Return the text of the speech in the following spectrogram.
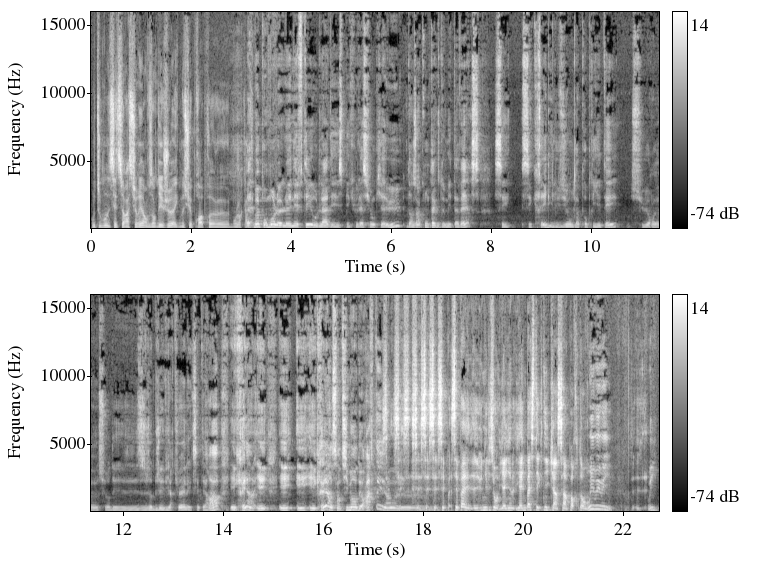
où tout le monde essaie de se rassurer en faisant des jeux avec Monsieur Propre. Euh, bonjour, bah, moi, Pour moi, le, le NFT, au-delà des spéculations qu'il y a eu, dans un contexte de métaverse, c'est créer l'illusion de la propriété sur, euh, sur des objets virtuels, etc. Et créer un, et, et, et, et créer un sentiment de rareté. Hein, c'est pas une illusion. Il y a, il y a une base technique, hein, c'est important. Oui, oui, oui. Oui.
